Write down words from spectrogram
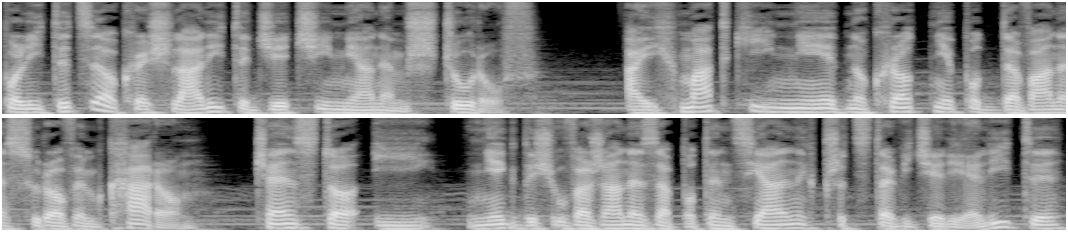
Politycy określali te dzieci mianem szczurów, a ich matki niejednokrotnie poddawane surowym karom, często i niegdyś uważane za potencjalnych przedstawicieli elity,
